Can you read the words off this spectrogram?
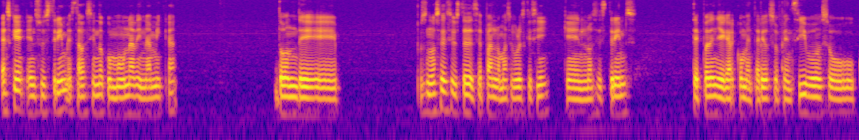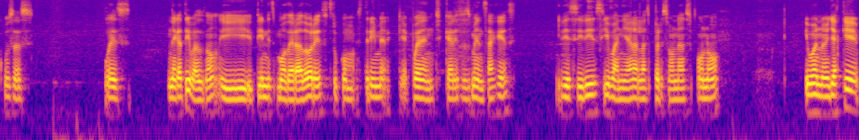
es que en su stream estaba haciendo como una dinámica donde, pues no sé si ustedes sepan, lo más seguro es que sí, que en los streams te pueden llegar comentarios ofensivos o cosas, pues, negativas, ¿no? Y tienes moderadores, tú como streamer, que pueden checar esos mensajes y decidir si banear a las personas o no. Y bueno, ya que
